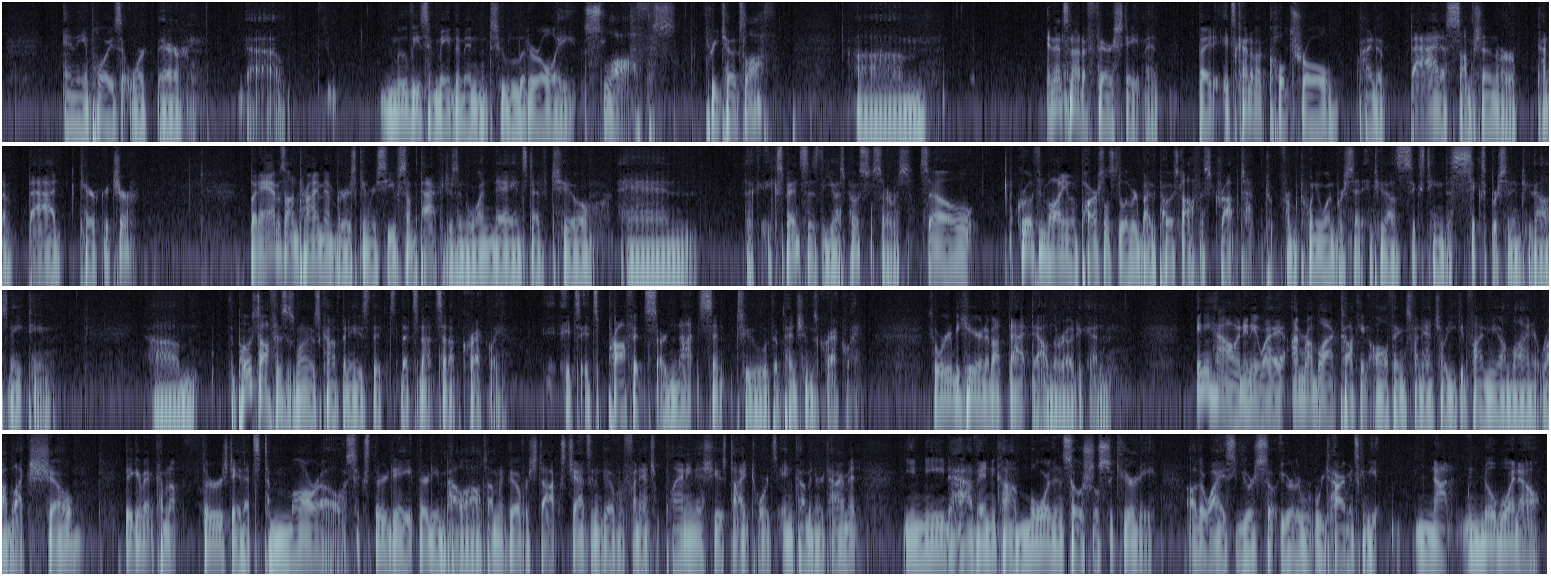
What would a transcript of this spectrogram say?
and the employees that work there. Uh, movies have made them into literally sloths, three toed sloth. Um, and that's not a fair statement, but it's kind of a cultural kind of bad assumption or kind of bad caricature. But Amazon Prime members can receive some packages in one day instead of two, and the expense is the U.S. Postal Service. So growth in volume of parcels delivered by the post office dropped from 21% in 2016 to 6% in 2018. Um, the post office is one of those companies that, that's not set up correctly. Its, its profits are not sent to the pensions correctly. So we're going to be hearing about that down the road again. Anyhow and anyway, I'm Rob Black talking all things financial. You can find me online at Rob Black Show. Big event coming up Thursday. That's tomorrow, 6.30 to 8.30 in Palo Alto. I'm going to go over stocks. Chad's going to go over financial planning issues tied towards income and retirement. You need to have income more than Social Security. Otherwise, your, so, your retirement's going to be not no bueno.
